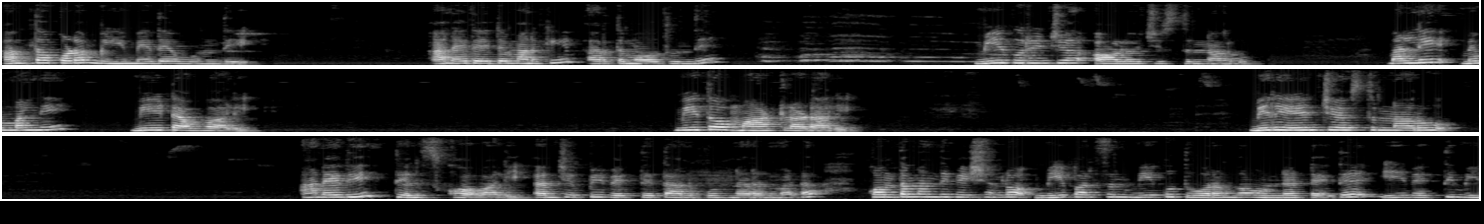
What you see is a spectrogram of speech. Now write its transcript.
అంతా కూడా మీ మీదే ఉంది. అనేది అయితే మనకి అర్థమవుతుంది. మీ గురించే ఆలోచిస్తున్నారు. మళ్ళీ మిమ్మల్ని మీట్ అవ్వాలి. మీతో మాట్లాడాలి. మీరు ఏం చేస్తున్నారు అనేది తెలుసుకోవాలి అని చెప్పి వ్యక్తి అయితే అనుకుంటున్నారనమాట కొంతమంది విషయంలో మీ పర్సన్ మీకు దూరంగా ఉన్నట్టయితే ఈ వ్యక్తి మీ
